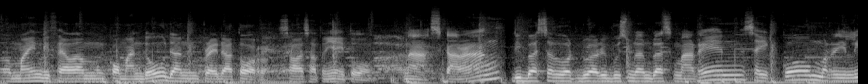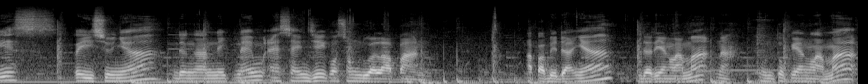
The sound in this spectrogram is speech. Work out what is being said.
eh, main di film Commando dan Predator, salah satunya itu. Nah, sekarang di Baselworld 2019 kemarin, Seiko merilis reissue-nya dengan nickname SNJ 028. Apa bedanya? Dari yang lama? Nah, untuk yang lama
